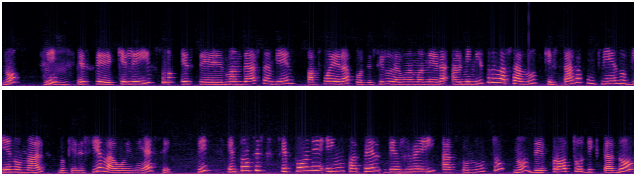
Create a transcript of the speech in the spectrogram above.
¿no? Sí, este que le hizo este mandar también para afuera, por decirlo de alguna manera, al ministro de la Salud que estaba cumpliendo bien o mal lo que decía la OMS, ¿sí? Entonces se pone en un papel de rey absoluto, ¿no? De proto dictador,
